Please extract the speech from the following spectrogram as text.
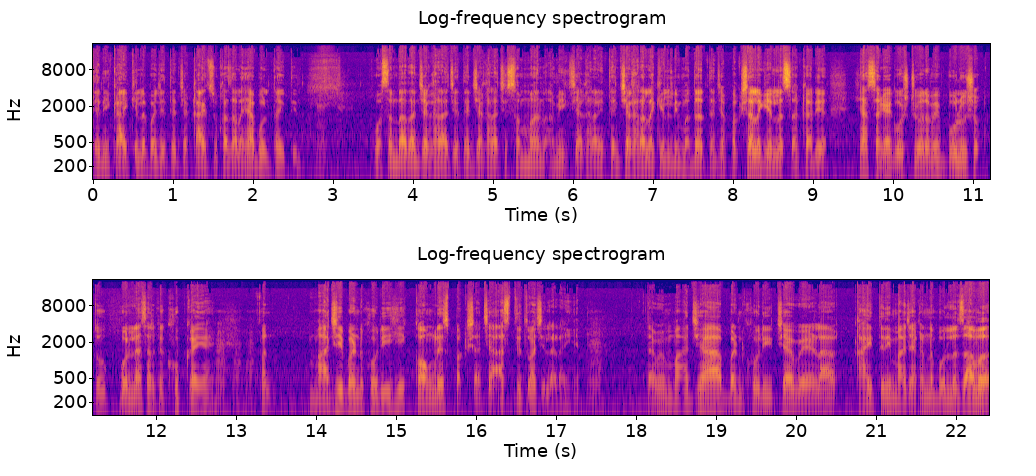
त्यांनी काय केलं पाहिजे त्यांच्या काय चुका झाल्या ह्या बोलता येतील. वसंतदादांच्या घराचे त्यांच्या घराचे संबंध आम्हीच्या घराने त्यांच्या घराला केलेली मदत त्यांच्या पक्षाला केलेलं सहकार्य ह्या सगळ्या गोष्टीवर आम्ही बोलू शकतो. बोलण्यासारखं खूप काही आहे. पण माझी बंडखोरी ही काँग्रेस पक्षाच्या अस्तित्वाची लढाई आहे. त्यामुळे माझ्या बंडखोरीच्या वेळेला काहीतरी माझ्याकडनं बोललं जावं.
